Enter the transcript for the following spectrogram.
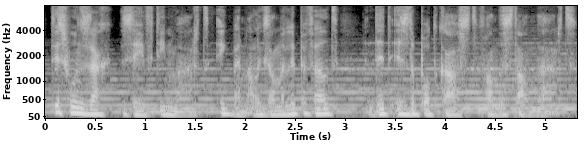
Het is woensdag 17 maart. Ik ben Alexander Lippenveld en dit is de podcast van de Standaard.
